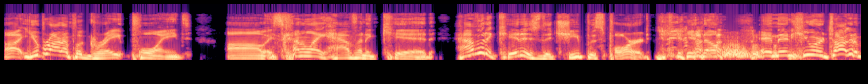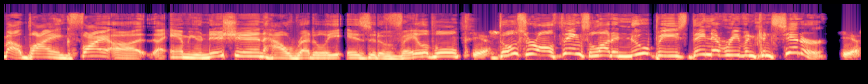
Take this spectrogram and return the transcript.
Uh, you brought up a great point. Um, it's kind of like having a kid. Having a kid is the cheapest part, you know. and then you were talking about buying fire uh, ammunition. How readily is it available? Yes. Those are all things a lot of newbies they never even consider. Yes.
